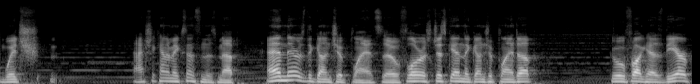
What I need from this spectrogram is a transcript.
which actually kind of makes sense in this map. And there's the gunship plant. So Floris just getting the gunship plant up. Google Frog has the air,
